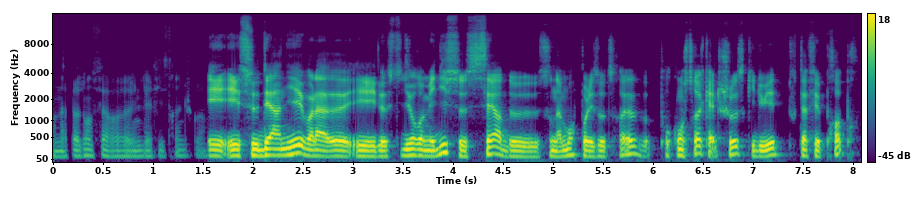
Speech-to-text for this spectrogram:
On n'a pas besoin de faire euh, une Life is Strange. Quoi. Et, ce dernier, voilà, euh, et le studio Remedy se sert de son amour pour les autres œuvres pour construire quelque chose qui lui est tout à fait propre.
